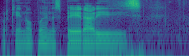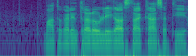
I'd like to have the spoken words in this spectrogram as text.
¿Por qué no pueden esperar y... Me va a tocar entrar obligado a esta casa, tío.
